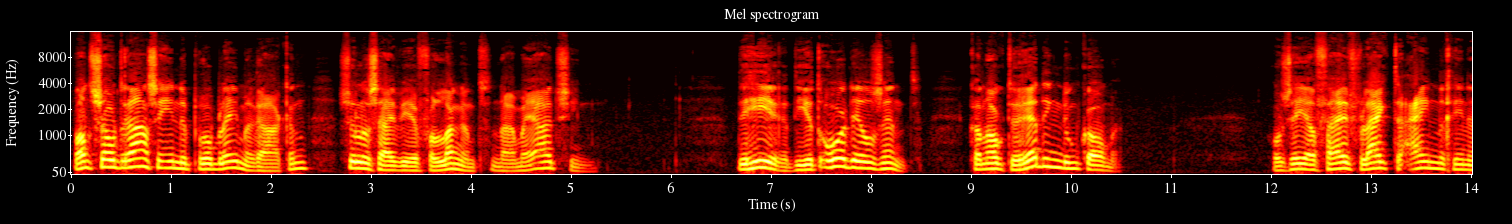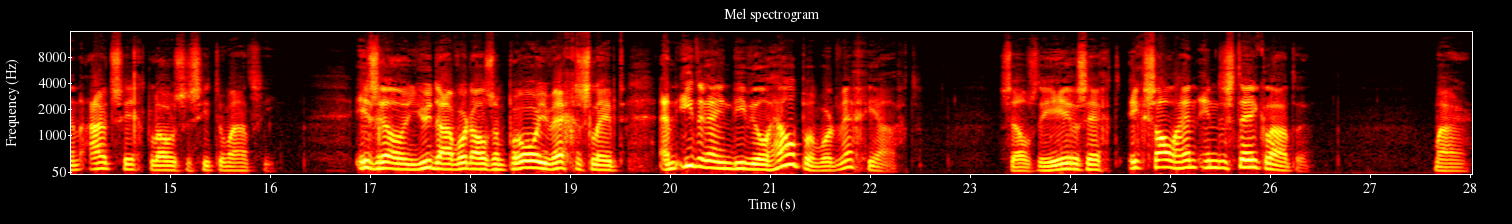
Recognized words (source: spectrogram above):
Want zodra ze in de problemen raken, zullen zij weer verlangend naar mij uitzien. De Heere, die het oordeel zendt, kan ook de redding doen komen. Hosea 5 lijkt te eindigen in een uitzichtloze situatie. Israël en Juda worden als een prooi weggesleept en iedereen die wil helpen wordt weggejaagd. Zelfs de Heere zegt: Ik zal hen in de steek laten. Maar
